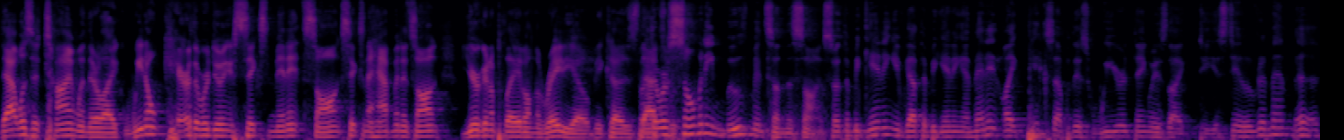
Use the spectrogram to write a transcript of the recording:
that was a time when they're like, we don't care that we're doing a six-minute song, six and a half minute song. You're gonna play it on the radio because But that's there were what- so many movements on the song. So at the beginning, you've got the beginning, and then it like picks up this weird thing where he's like, "Do you still remember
